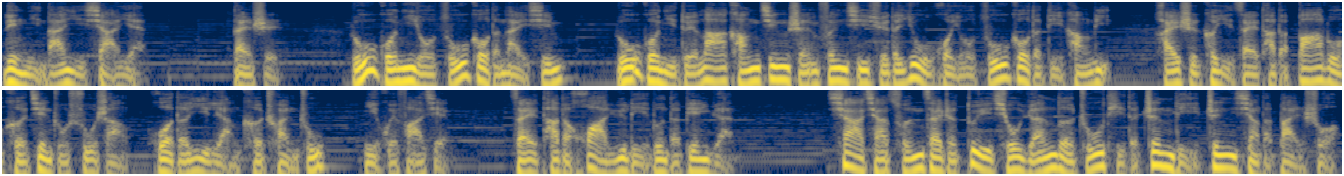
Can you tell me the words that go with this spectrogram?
令你难以下咽。但是，如果你有足够的耐心，如果你对拉康精神分析学的诱惑有足够的抵抗力，还是可以在他的巴洛克建筑树上获得一两颗串珠。你会发现，在他的话语理论的边缘，恰恰存在着对求原乐主体的真理真相的半说。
